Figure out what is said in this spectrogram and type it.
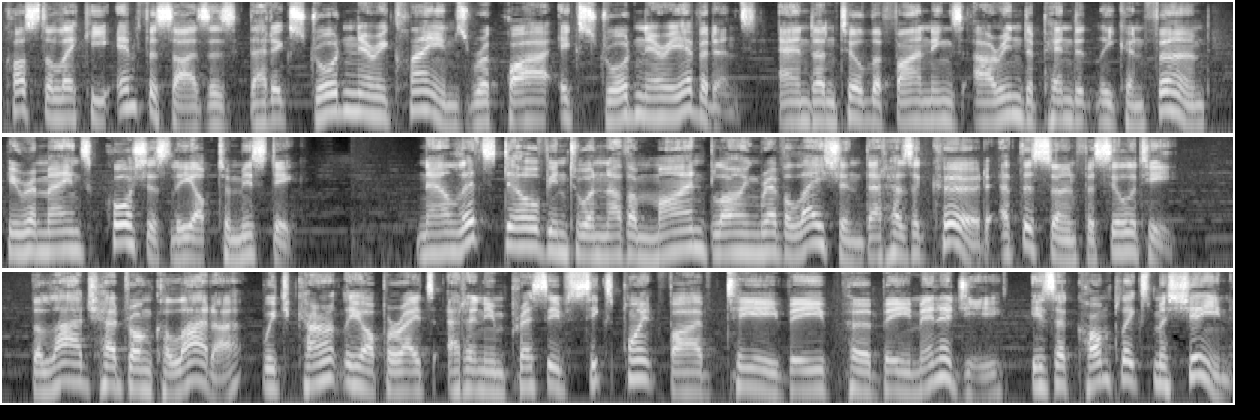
Kostelecky emphasises that extraordinary claims require extraordinary evidence, and until the findings are independently confirmed, he remains cautiously optimistic. Now let's delve into another mind blowing revelation that has occurred at the CERN facility. The Large Hadron Collider, which currently operates at an impressive 6.5 TeV per beam energy, is a complex machine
